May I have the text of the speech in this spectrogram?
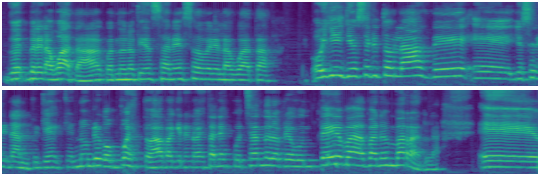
Ver la guata, ¿ah? cuando uno piensa en eso, ver la guata. Oye, Jocelyn, tú hablabas de eh, Jocelyn Ann, que, es nombre compuesto, ¿ah? para quienes nos están escuchando, lo pregunté para, no embarrarla. Eh,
